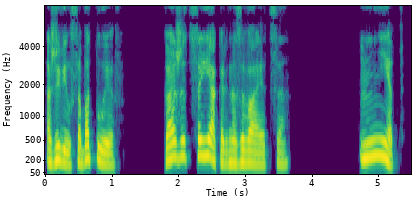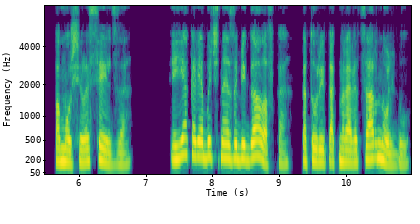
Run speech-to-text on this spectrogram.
оживился Батуев. Кажется, якорь называется. Нет, поморщилась Эльза. Якорь обычная забегаловка, которые так нравятся Арнольду.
